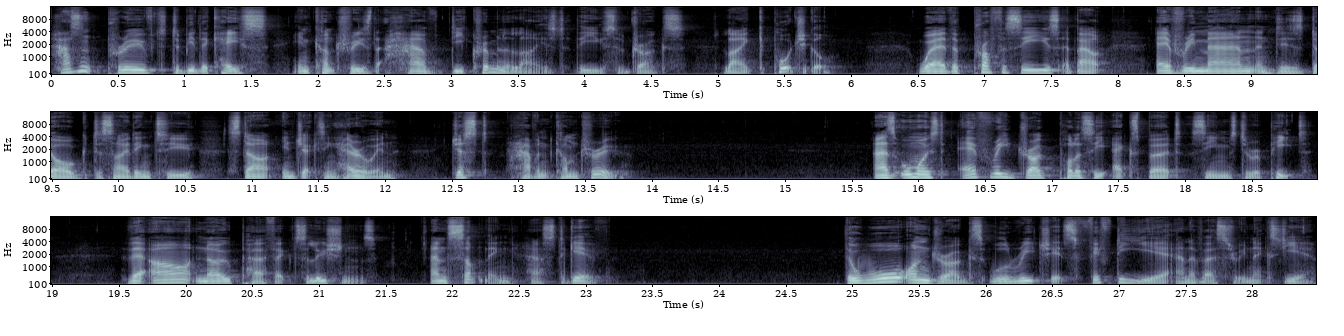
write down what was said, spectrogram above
hasn't proved to be the case in countries that have decriminalized the use of drugs, like Portugal, where the prophecies about every man and his dog deciding to start injecting heroin just haven't come true. As almost every drug policy expert seems to repeat, there are no perfect solutions, and something has to give. The war on drugs will reach its 50 year anniversary next year,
